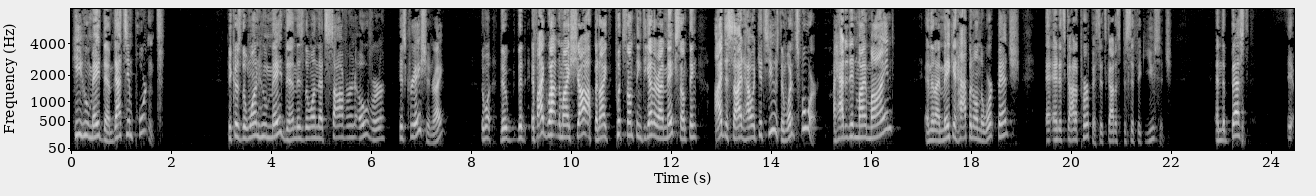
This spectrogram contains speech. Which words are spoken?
he who made them, that's important. Because the one who made them is the one that's sovereign over his creation, right? The one, if I go out into my shop and I put something together, I make something, I decide how it gets used and what it's for. I had it in my mind, and then I make it happen on the workbench, and, it's got a purpose. It's got a specific usage. And the best, the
